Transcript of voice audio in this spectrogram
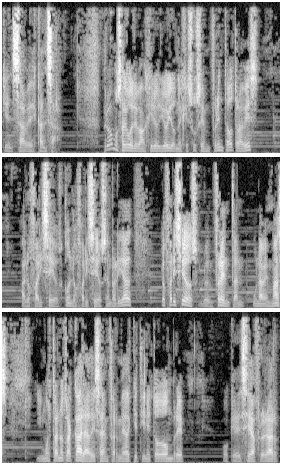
quien sabe descansar. Pero vamos a algo del Evangelio de hoy donde Jesús se enfrenta otra vez a los fariseos, con los fariseos. En realidad, los fariseos lo enfrentan una vez más y muestran otra cara de esa enfermedad que tiene todo hombre o que desea aflorar,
